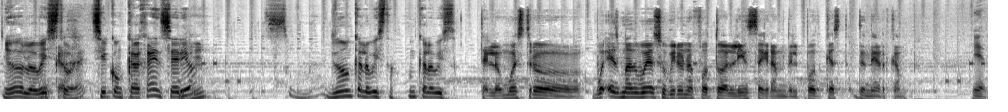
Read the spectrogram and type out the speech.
Yo lo he visto, caja. ¿eh? Sí, con caja, ¿en serio? Yo nunca lo he visto, nunca lo he visto. Te lo muestro. Es más, voy a subir una foto al Instagram del podcast de Nerdcamp Bien.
